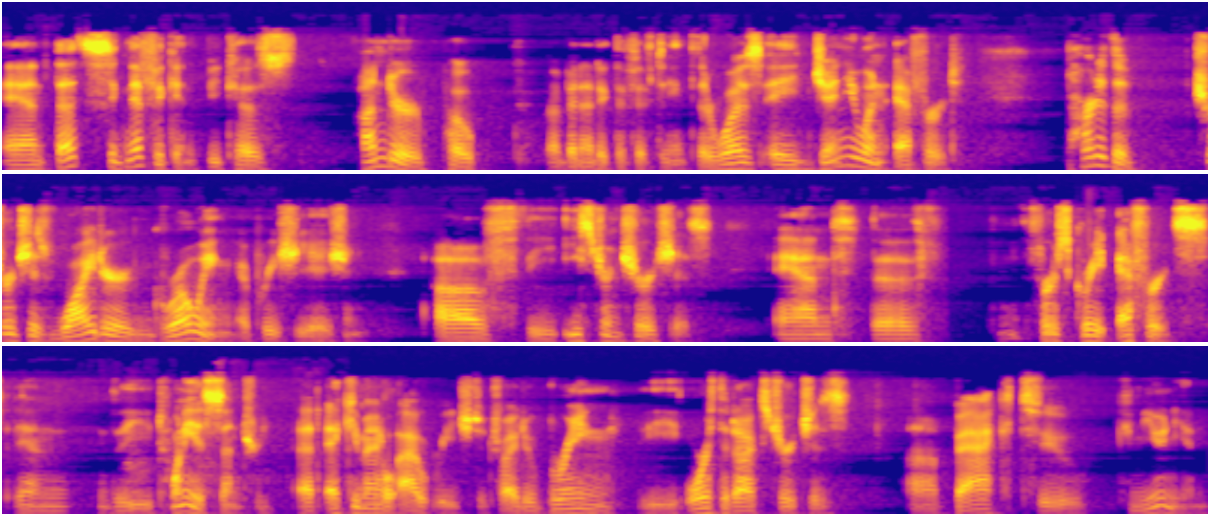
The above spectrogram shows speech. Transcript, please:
And that's significant because under Pope uh, Benedict XV, there was a genuine effort part of the church's wider growing appreciation of the Eastern churches and the first great efforts in the 20th century at ecumenical outreach to try to bring the Orthodox churches uh, back to communion,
